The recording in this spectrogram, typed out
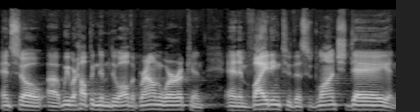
And so uh, we were helping them do all the groundwork and, and inviting to this launch day and,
